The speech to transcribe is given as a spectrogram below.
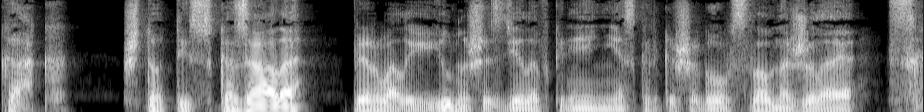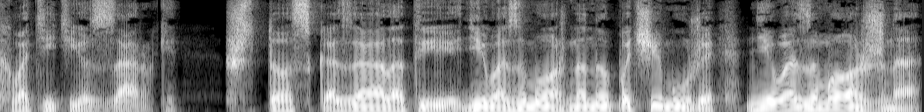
Как? Что ты сказала? прервал ее юноша, сделав к ней несколько шагов, словно желая схватить ее за руки. Что сказала ты? Невозможно, но почему же невозможно?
